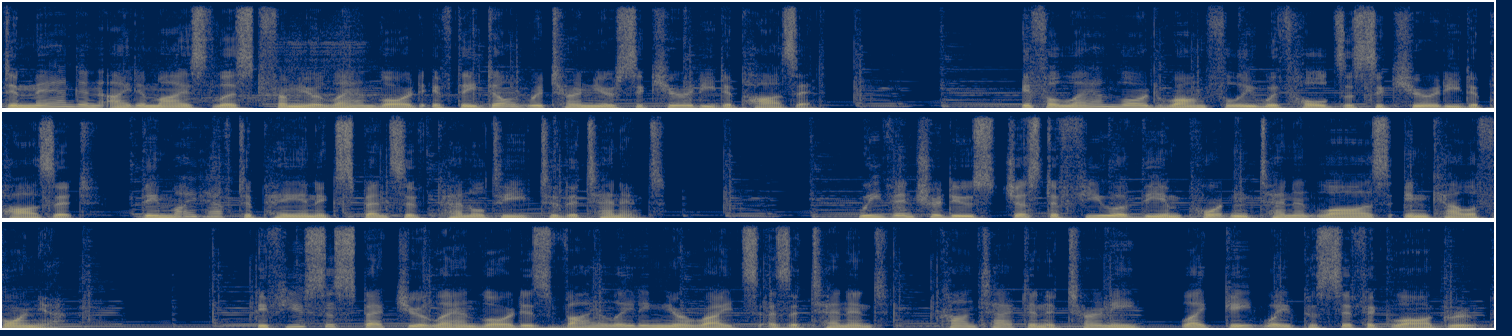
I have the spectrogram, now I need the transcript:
Demand an itemized list from your landlord if they don't return your security deposit. If a landlord wrongfully withholds a security deposit, they might have to pay an expensive penalty to the tenant. We've introduced just a few of the important tenant laws in California. If you suspect your landlord is violating your rights as a tenant, contact an attorney, like Gateway Pacific Law Group.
